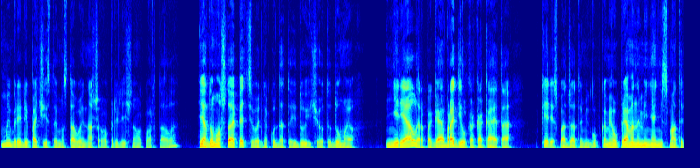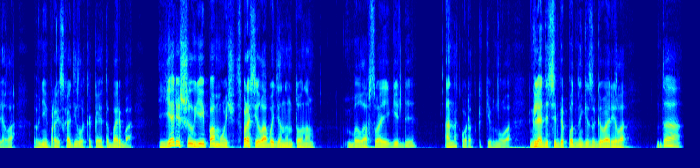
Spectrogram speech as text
Мы брели по чистой мостовой нашего приличного квартала. Я думал, что опять сегодня куда-то иду и чего-то думаю. Нереал РПГ, а бродилка какая-то. Керри с поджатыми губками упрямо на меня не смотрела. В ней происходила какая-то борьба. Я решил ей помочь, спросил обыденным тоном. Была в своей гильдии? Она коротко кивнула. Глядя себе под ноги, заговорила. «Да,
